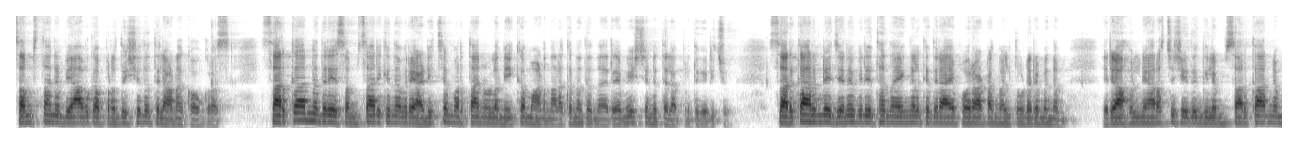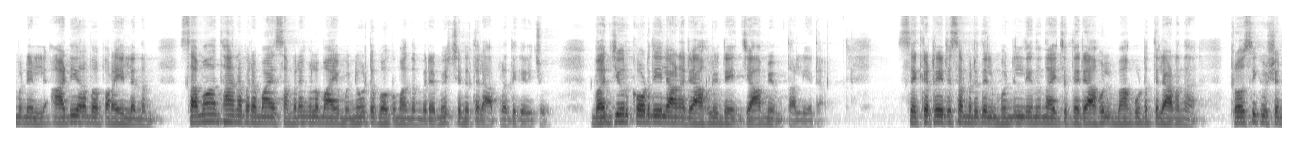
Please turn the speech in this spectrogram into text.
സംസ്ഥാന വ്യാപക പ്രതിഷേധത്തിലാണ് കോൺഗ്രസ്. സർക്കാരിനെതിരെ സംസാരിക്കുന്നവരെ അടിച്ചമർത്താനുള്ള നീക്കമാണ് നടക്കുന്നതെന്ന് രമേശ് ചെന്നിത്തല പ്രതികരിച്ചു. സർക്കാരിന്റെ ജനവിരുദ്ധ നയങ്ങൾക്കെതിരായ പോരാട്ടങ്ങൾ തുടരുമെന്നും രാഹുലിനെ അറസ്റ്റ് ചെയ്തെങ്കിലും സർക്കാരിന് മുന്നിൽ അടിയറവ് പറയില്ലെന്നും സമാധാനപരമായ സമരങ്ങളുമായി മുന്നോട്ടു പോകുമെന്നും രമേശ് ചെന്നിത്തല പ്രതികരിച്ചു. വഞ്ചിയൂർ കോടതിയിലാണ് രാഹുലിന്റെ ജാമ്യം തള്ളിയത്. സെക്രട്ടേറിയറ്റ് സമരത്തിൽ മുന്നിൽ നിന്ന് നയിച്ചത് രാഹുൽ മാങ്കൂട്ടത്തിലാണെന്ന് പ്രോസിക്യൂഷൻ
